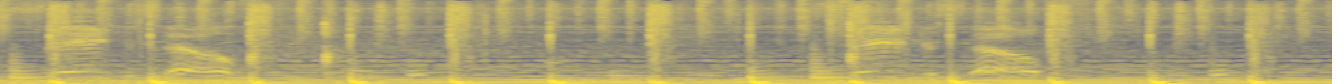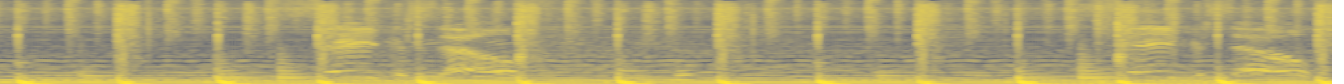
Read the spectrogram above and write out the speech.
Save yourself. Save yourself. Save yourself. Save yourself.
